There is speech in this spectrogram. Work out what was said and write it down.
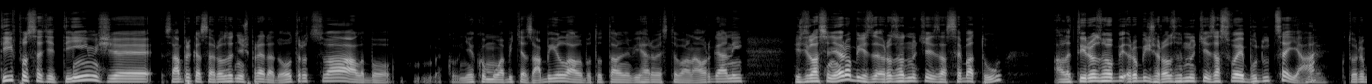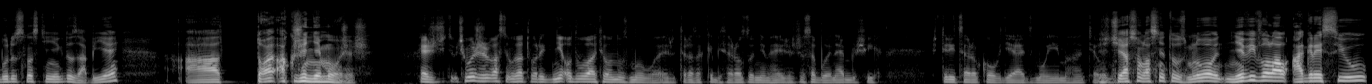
ty v podstate tým, že sa napríklad sa rozhodneš predať do otroctva, alebo ako niekomu, aby ťa zabil, alebo totálne vyharvestoval na orgány, že ty vlastne nerobíš rozhodnutie za seba tu, ale ty rozhobi, robíš rozhodnutie za svoje budúce ja, Hej. ktoré v budúcnosti niekto zabije a to akože nemôžeš. Hej, či, či môžeš vlastne uzatvoriť neodvolateľnú zmluvu, hej, že teraz keby sa rozhodnem, hej, že čo sa bude najbližších 40 rokov diať s mojím telom. Či ja som vlastne tou zmluvou nevyvolal agresiu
